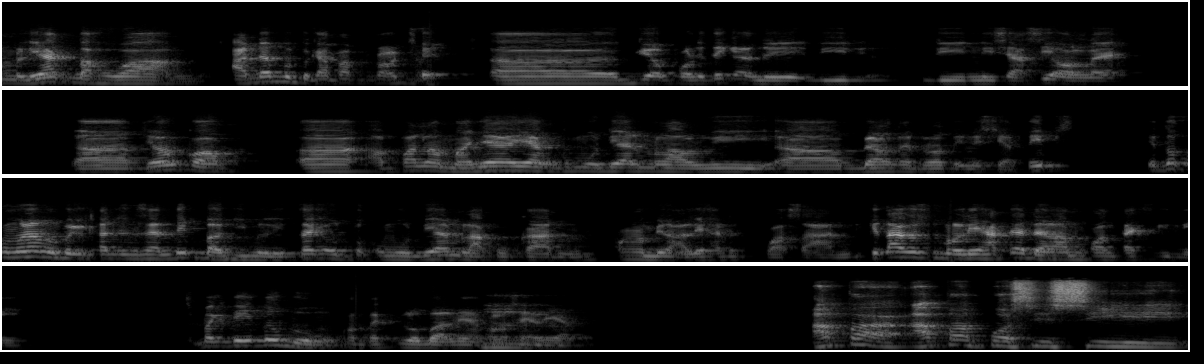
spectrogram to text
melihat bahwa ada beberapa proyek geopolitik yang di, di, diinisiasi oleh uh, Tiongkok uh, apa namanya yang kemudian melalui uh, Belt and Road Initiative itu kemudian memberikan insentif bagi militer untuk kemudian melakukan pengambil alihan kekuasaan. Kita harus melihatnya dalam konteks ini. Seperti itu, Bung, konteks globalnya kalau hmm. saya lihat. Apa apa posisi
